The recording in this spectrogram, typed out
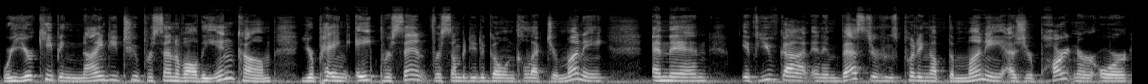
where you're keeping 92% of all the income. You're paying 8% for somebody to go and collect your money. And then if you've got an investor who's putting up the money as your partner or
